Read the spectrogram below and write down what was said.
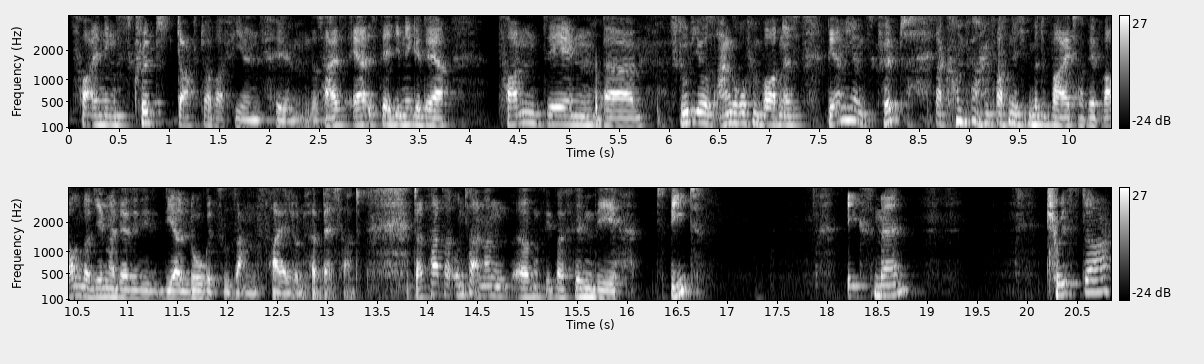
vor allen Dingen Script-Doktor bei vielen Filmen. Das heißt, er ist derjenige, der von den äh, Studios angerufen worden ist. Wir haben hier ein Skript, da kommen wir einfach nicht mit weiter. Wir brauchen dort jemanden, der die Dialoge zusammenfeilt und verbessert. Das hat er unter anderem irgendwie bei Filmen wie Speed, X-Men, Twister,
